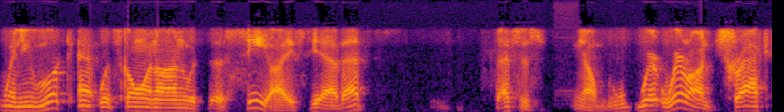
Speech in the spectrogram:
when you look at what's going on with the sea ice, yeah, that's that's just you know we're we're on track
